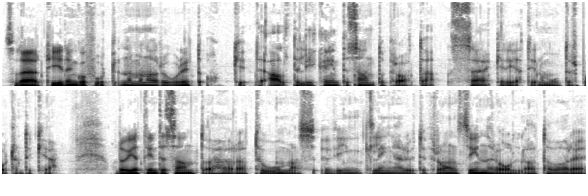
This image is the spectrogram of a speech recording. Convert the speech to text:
Sådär, tiden går fort när man har roligt och det är alltid lika intressant att prata säkerhet inom motorsporten tycker jag. Och det var jätteintressant att höra Thomas vinklingar utifrån sin roll att ha varit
